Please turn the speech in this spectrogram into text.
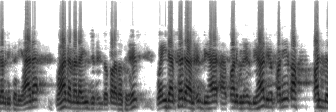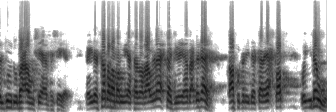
سبرك لهذا وهذا ما لا يوجد عند طلبة العلم. وإذا ابتدأ العلم بها طالب العلم بهذه الطريقة قل الجهد معه شيئا فشيئا. فإذا سبر مرويات هذا الراوي لا يحتاج إليها بعد ذلك خاصة إذا كان يحفظ ويدور.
